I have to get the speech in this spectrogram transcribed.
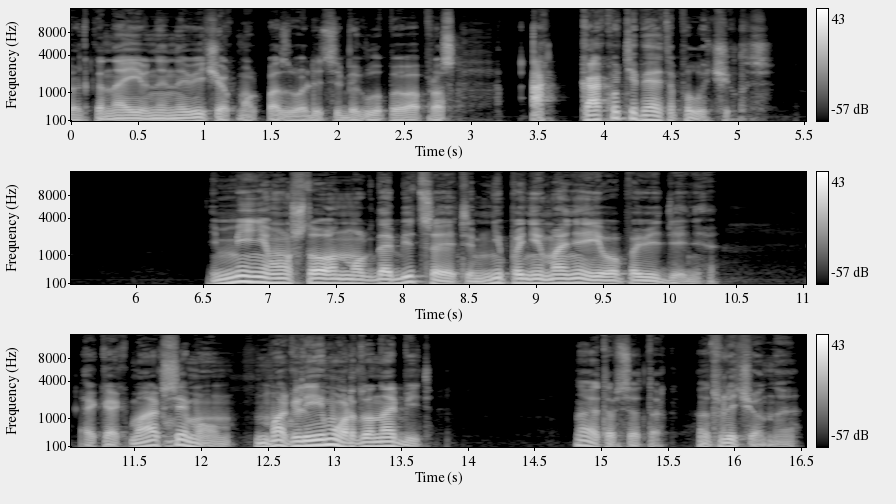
Только наивный новичок мог позволить себе глупый вопрос. «А как у тебя это получилось?» И минимум, что он мог добиться этим, непонимание его поведения. А как максимум, могли и морду набить. Но это все так, отвлеченное.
